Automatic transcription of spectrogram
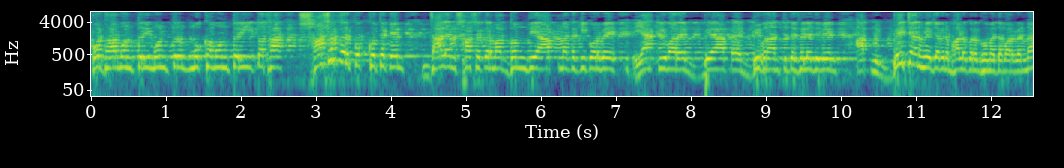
প্রধানমন্ত্রী, মন্ত্রী, মুখ্যমন্ত্রী তথা শাসকের পক্ষ থেকে জালেম শাসকের মাধ্যম দিয়ে আপনাকে কি করবে? একেবারে বিভ্রান্তিতে ফেলে দিবে। আপনি বেচান হয়ে যাবেন ভালো করে ঘুমাতে পারবেন না।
